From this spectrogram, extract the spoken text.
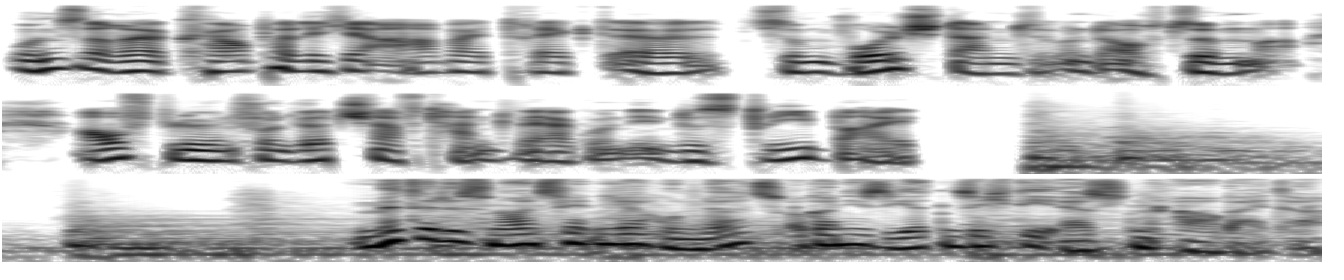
unsere körperliche Arbeit trägt äh, zum Wohlstand und auch zum Aufblühen von Wirtschaft, Handwerk und Industrie bei. Mitte des 19. Jahrhunderts organisierten sich die ersten Arbeiter.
